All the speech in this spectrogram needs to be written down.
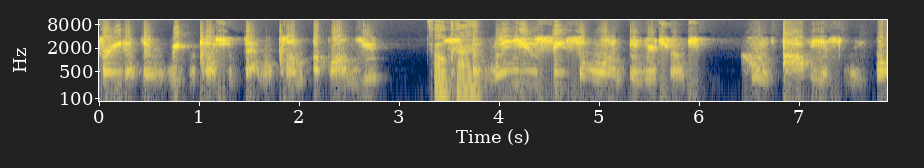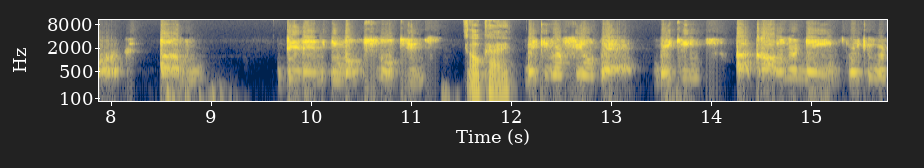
afraid of the repercussions that will come upon you. Okay. But when you see someone in your church who is obviously or um, been in emotional abuse, Okay. making her feel bad, making uh, calling her names, making her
